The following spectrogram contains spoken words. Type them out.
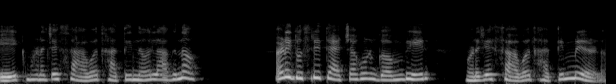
एक म्हणजे सावध हाती न लागणं आणि दुसरी त्याच्याहून गंभीर म्हणजे सावध हाती मिळणं.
